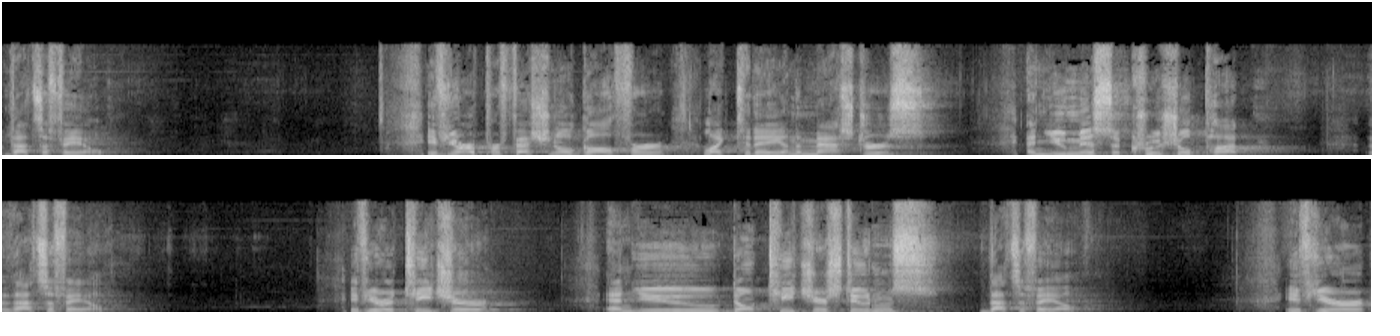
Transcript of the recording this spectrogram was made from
That's a fail. If you're a professional golfer like today in the Masters and you miss a crucial putt, that's a fail. If you're a teacher and you don't teach your students, that's a fail. If you're,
